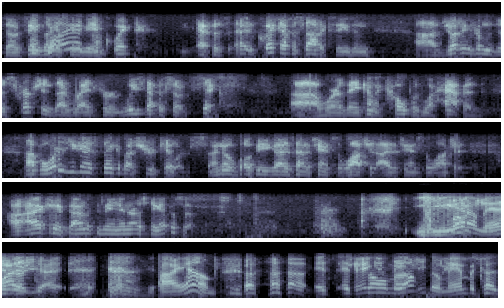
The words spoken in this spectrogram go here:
So it seems like it's going to be a quick, epi- a quick episodic season. Uh, judging from the descriptions I've read for at least episode six, uh, where they kind of cope with what happened. Uh, but what did you guys think about True Killers? I know both of you guys had a chance to watch it. I had a chance to watch it. I I actually found it to be an interesting episode. Yeah, Monkey, man. the- I am. it's it's Take it, throwing me off though, man, because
